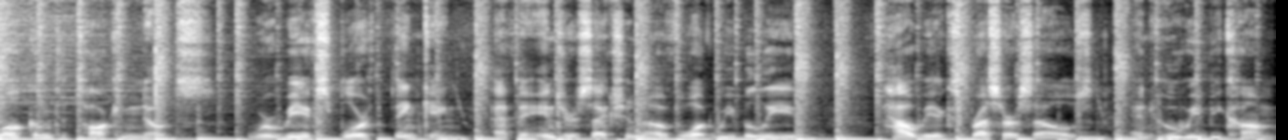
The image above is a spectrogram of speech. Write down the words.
Welcome to Talking Notes, where we explore thinking at the intersection of what we believe, how we express ourselves, and who we become.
